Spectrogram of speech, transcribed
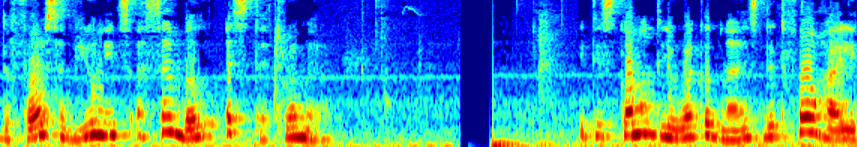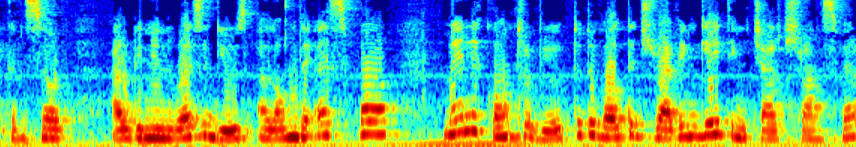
The four subunits assemble as tetramer. It is commonly recognized that four highly conserved arginine residues along the S4 mainly contribute to the voltage-driving gating charge transfer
